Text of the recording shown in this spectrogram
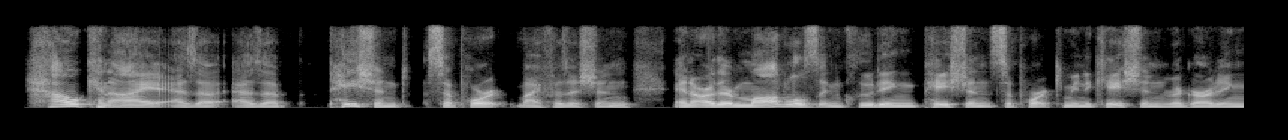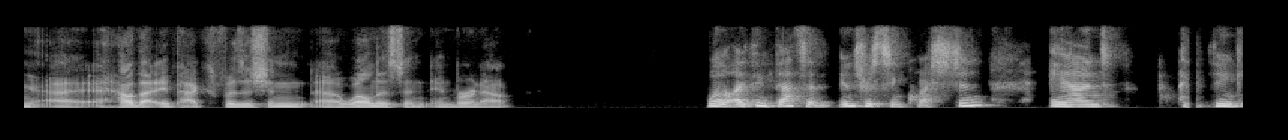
how can I, as a as a patient, support my physician, and are there models including patient support communication regarding uh, how that impacts physician uh, wellness and, and burnout? Well, I think that's an interesting question, and I think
